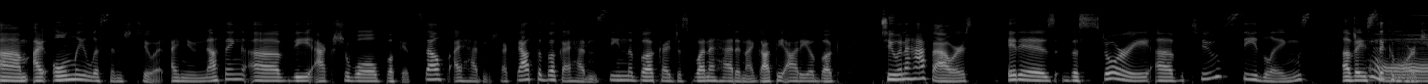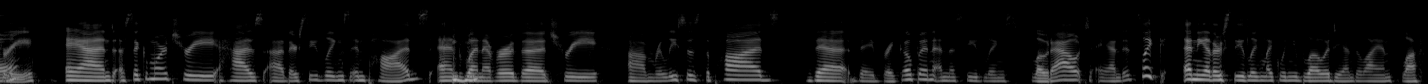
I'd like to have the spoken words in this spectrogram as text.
um, I only listened to it. I knew nothing of the actual book itself. I hadn't checked out the book. I hadn't seen the book. I just went ahead and I got the audiobook. Two and a half hours. It is the story of two seedlings of a sycamore tree. And a sycamore tree has uh, their seedlings in pods. And Mhm. whenever the tree um, releases the pods, the, they break open and the seedlings float out. And it's like any other seedling, like when you blow a dandelion fluff,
